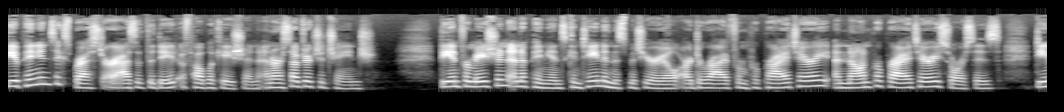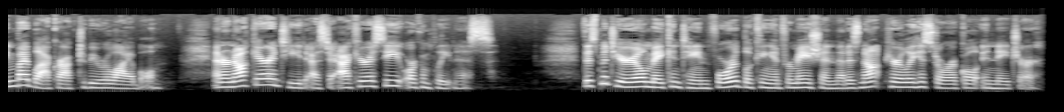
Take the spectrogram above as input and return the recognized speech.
The opinions expressed are as of the date of publication and are subject to change. The information and opinions contained in this material are derived from proprietary and non proprietary sources deemed by BlackRock to be reliable and are not guaranteed as to accuracy or completeness. This material may contain forward looking information that is not purely historical in nature.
